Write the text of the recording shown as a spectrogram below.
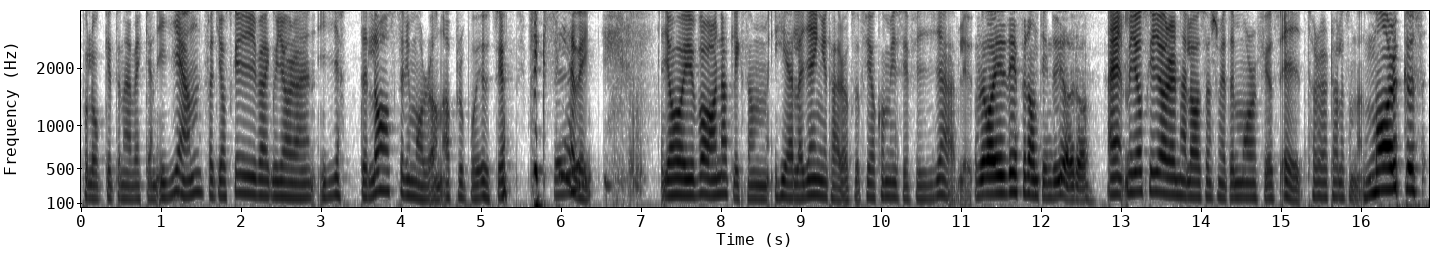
på locket den här veckan igen. För att jag ska ju iväg och göra en jättelaser imorgon, apropå utseendefixering. Jag har ju varnat liksom hela gänget här också, för jag kommer ju se för jävligt ut. Men vad är det för någonting du gör då? Nej, men jag ska göra den här lasern som heter Morpheus 8. Har du hört talas om den? Marcus 8?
